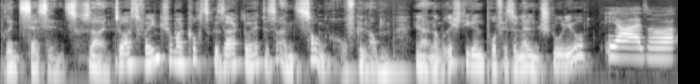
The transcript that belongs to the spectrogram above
Prinzessin zu sein. Du hast vorhin schon mal kurz gesagt, du hättest einen Song aufgenommen in einem richtigen professionellen Studio. Ja, also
